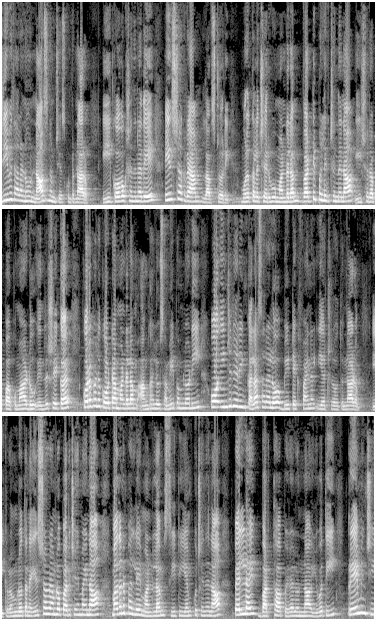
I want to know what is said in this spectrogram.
జీవితాలను నాశనం చేసుకుంటున్నారు. ఈ కోవకు చెందినదే ఇన్స్టాగ్రామ్ లవ్ స్టోరీ. ములకల చెరువు మండలం వడ్డిపల్లికి చెందిన ఈశ్వరప్ప కుమారుడు ఇంద్రశేఖర్ కొరబలకోట మండలం అంగలు సమీపంలోని ఓ ఇంజనీరింగ్ కళాశాలలో బీటెక్ ఫైనల్ ఇయర్ చదువుతున్నాడు. ఈ క్రమంలో తన ఇన్స్టాగ్రామ్లో పరిచయమైన మదనపల్లె మండలం సిటిఎం కు చెందిన పెళ్ళై భర్త పిల్లలున్న యువతి ప్రేమించి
